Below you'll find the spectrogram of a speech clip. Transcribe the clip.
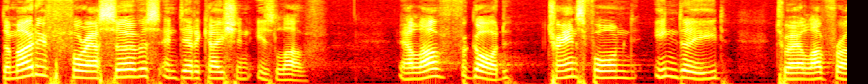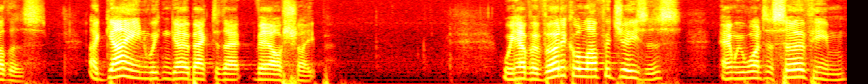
The motive for our service and dedication is love. Our love for God transformed indeed to our love for others. Again, we can go back to that valve shape. We have a vertical love for Jesus and we want to serve him,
